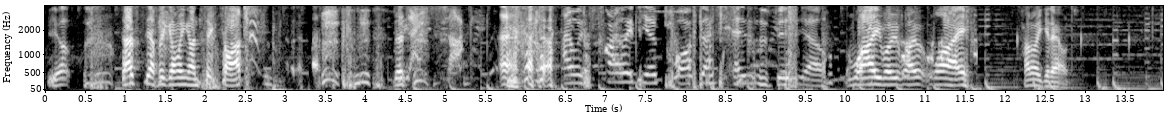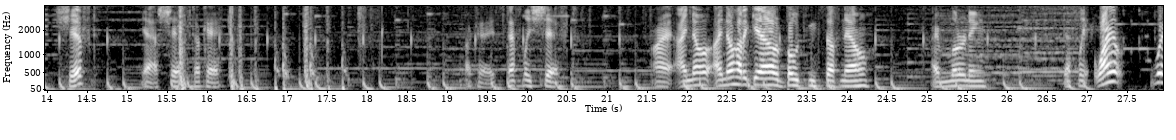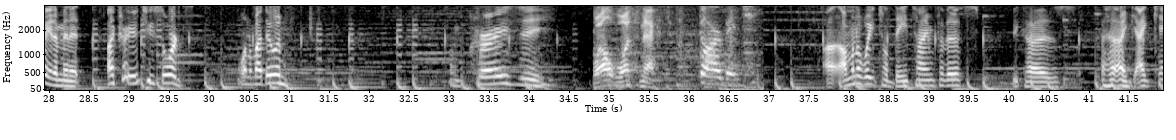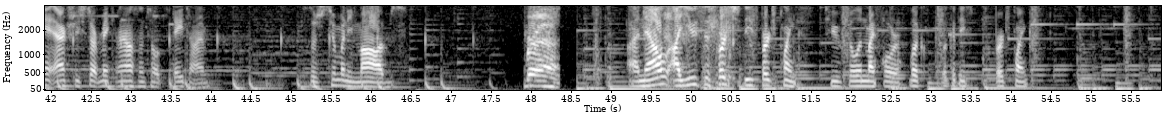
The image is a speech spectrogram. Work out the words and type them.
Yep. That's definitely going on TikTok. That's. I was finally being paused at the end of the video. Why? Why? Why? Why? How do I get out? Shift? Yeah, shift. Okay. Okay, it's definitely shift. All right, I know. I know how to get out of boats and stuff now. I'm learning. Definitely. Why? Wait a minute. I created two swords. What am I doing? I'm crazy. Well, what's next? Garbage. Uh, I'm gonna wait till daytime for this because I, I can't actually start making a house until it's daytime. So there's too many mobs. Bruh. Uh, now I use this birch, these birch planks to fill in my floor. Look, look at these birch planks.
